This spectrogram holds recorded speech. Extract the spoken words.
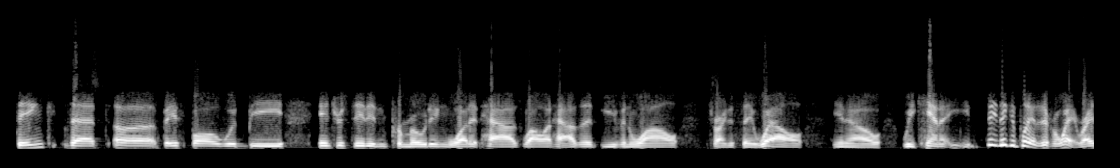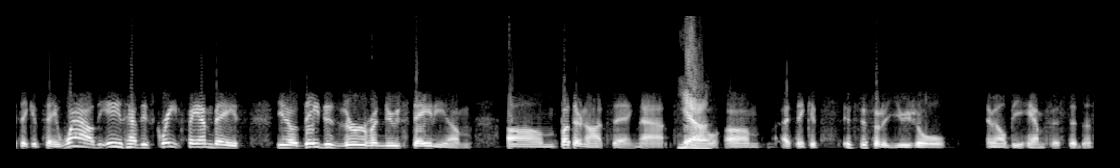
think that uh, baseball would be interested in promoting what it has while it has it, even while trying to say, well, you know, we can't. They, they could play it a different way, right? They could say, wow, the A's have this great fan base. You know, they deserve a new stadium. Um, but they're not saying that. So, Yeah. um, I think it's it's just sort of usual MLB ham-fistedness.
